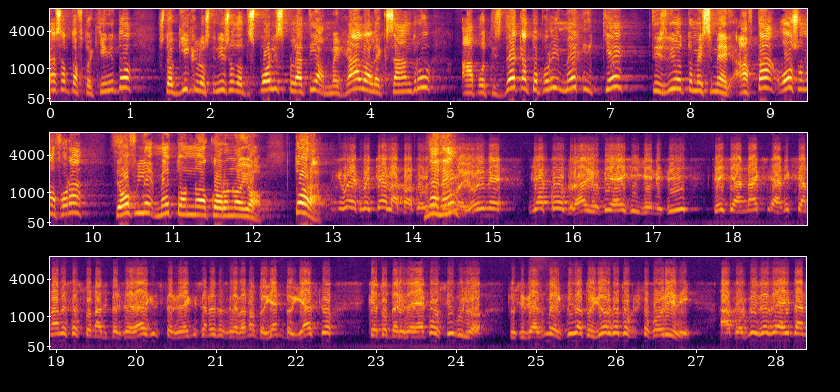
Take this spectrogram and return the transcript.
μέσα από το αυτοκίνητο στον κύκλο στην είσοδο της πόλης, πλατεία Μεγάλο Αλεξάνδρου, από τις 10 το πρωί μέχρι και τις 2 το μεσημέρι. Αυτά όσον αφορά, Θεόφιλε, με τον ε, κορονοϊό. Τώρα... Έχουμε κι άλλα από ναι, ναι. κορονοϊό. Είναι μια κόντρα η οποία έχει γεννηθεί και έχει ανάξει, ανοίξει ανάμεσα στον Αντιπεριφερειάρχη της Περιφερειακής Ενότητας Γρεβανών, τον Γιάννη τον Γιάσκιο και τον Περιφερειακό Σύμβουλο του Συνδυασμού Ελπίδα, τον Γιώργο τον Χριστοφορίδη. Αφορμή βέβαια ήταν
